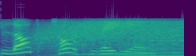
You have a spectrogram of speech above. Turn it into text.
Blog Talk Radio.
